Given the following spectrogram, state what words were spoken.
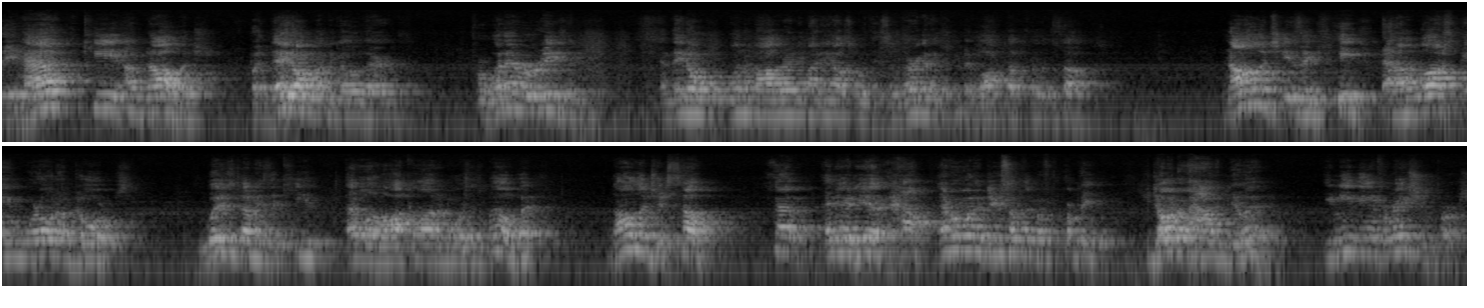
They have the key of knowledge, but they don't want to go there for whatever reason, and they don't want to bother anybody else with it, so they're going to keep it locked up for themselves. Knowledge is a key that unlocks a world of doors. Wisdom is the key that will unlock a lot of doors as well, but knowledge itself, you have any idea how, ever want to do something before, but you don't know how to do it? You need the information first.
